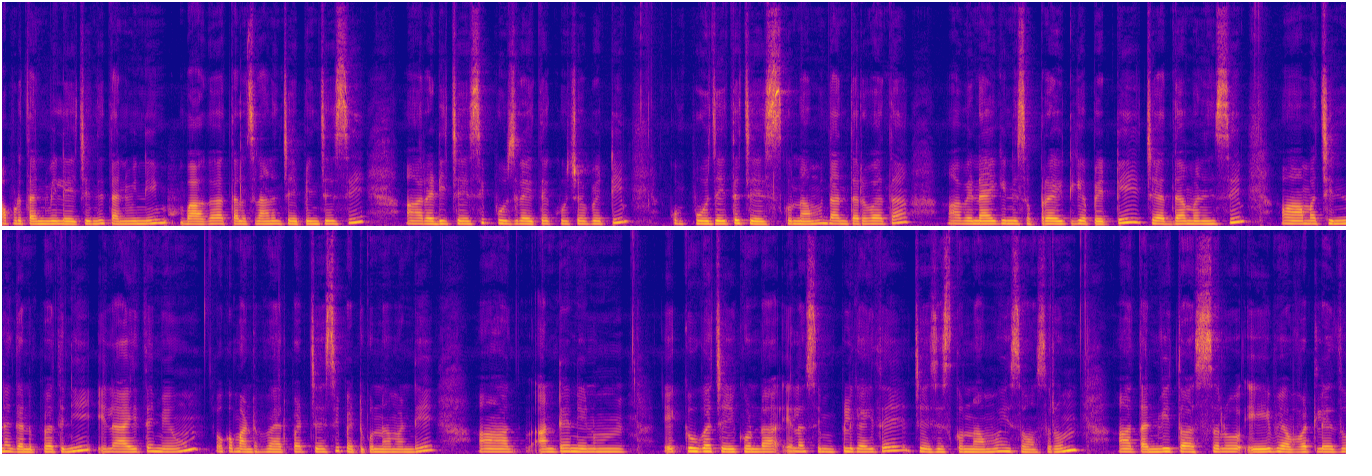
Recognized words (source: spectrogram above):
అప్పుడు తన్వి లేచింది. తన్విని బాగా తలస్నానం చేపించేసి రెడీ చేసి పూజలు అయితే కూర్చోబెట్టి పూజ అయితే చేసుకున్నాము. దాని తర్వాత ఆ వినాయకుని సపరేట్గా పెట్టి చేద్దామనేసి మా చిన్న గణపతిని ఇలా అయితే మేము ఒక మంటపం ఏర్పాటు చేసి పెట్టుకున్నామండి. అంటే నేను ఎక్కువగా చేయకుండా ఇలా సింపుల్గా అయితే చేసేసుకున్నాము ఈ సంవత్సరం. తన్వితో అస్సలు ఏమి అవ్వట్లేదు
